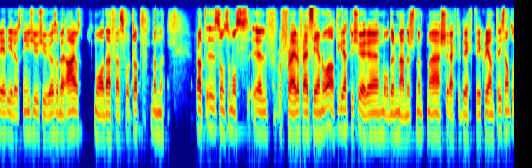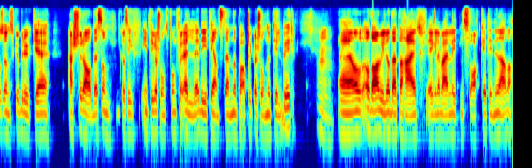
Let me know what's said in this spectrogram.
VDI-løsning i 2020, og så bare Nei, må ha DFS fortsatt. Men for at, sånn som oss, flere og flere ser nå, at det er greit du kjører modern management med Asher Active Directory-klienter, og så ønsker du å bruke Asher AD som si, integrasjonspunkt for alle de tjenestene på applikasjonene tilbyr. Mm. Eh, og, og, da vil jo dette her egentlig være en liten svakhet inni det. Da.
